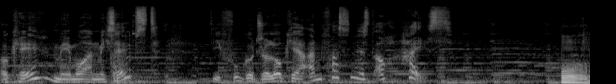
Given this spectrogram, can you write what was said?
Okay, Memo an mich selbst. Die Fugo Jolokia anfassen ist auch heiß. Hm.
